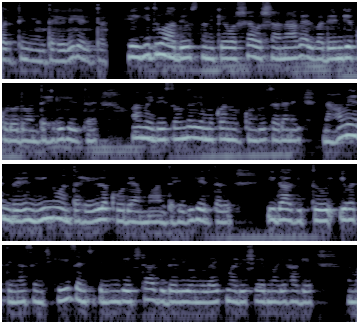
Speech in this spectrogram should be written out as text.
ಬರ್ತೀನಿ ಅಂತ ಹೇಳಿ ಹೇಳ್ತಾಳೆ ಹೇಗಿದ್ದರೂ ಆ ದೇವಸ್ಥಾನಕ್ಕೆ ವರ್ಷ ವರ್ಷ ನಾವೇ ಅಲ್ವಾ ದೇಣಿಗೆ ಕೊಡೋದು ಅಂತ ಹೇಳಿ ಹೇಳ್ತಾರೆ. ಆಮೇಲೆ ಸೌಂದರ್ಯ ಮುಖ ನೋಡಿಕೊಂಡು ಸಡನ್ನಾಗಿ ನಾವೇ ಅಂದರೆ ನೀನು ಅಂತ ಹೇಳಕ್ಕೆ ಹೋದೆ ಅಮ್ಮ ಅಂತ ಹೇಳಿ ಹೇಳ್ತಾಳೆ. ಇದಾಗಿತ್ತು, ಇವತ್ತಿನ ಸಂಚಿಕೆ. ಈ ಸಂಚಿಕೆ ನಿಮಗೆ ಇಷ್ಟ ಆಗಿದ್ದಲ್ಲಿ ಒಂದು ಲೈಕ್ ಮಾಡಿ ಶೇರ್ ಮಾಡಿ ಹಾಗೆ ನಮ್ಮ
